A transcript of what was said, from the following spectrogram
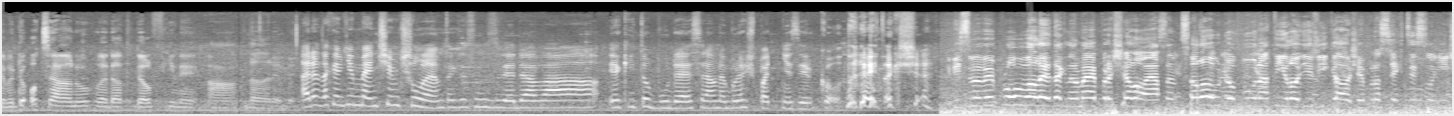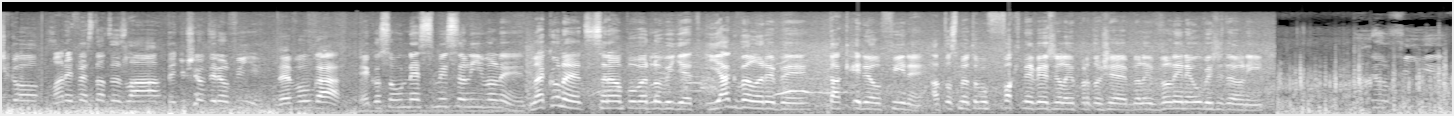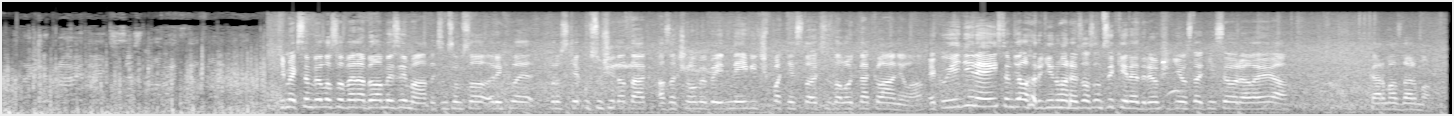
Jdeme do oceánu hledat delfíny a velryby. A jdem takovým tím menším člunem, takže jsem zvědavá, jaký to bude, jestli nám nebude špatně s Jirkou. tady, takže... Když jsme vyplouvali, tak normálně pršelo a já jsem celou dobu na té lodi říkal, že prostě chci sluníčko, manifestace zlá, teď už jenom ty delfíni. To je vulgár. Jako jsou nesmyslné vlny. Nakonec se nám povedlo vidět jak velryby, tak i delfíny. A to jsme tomu fakt nevěřili, protože byly vlny neuvěřitelné. Delfíni, takže právě tady se stalo tím, jak jsem vylezl ven a byla mi zima, tak jsem se musel rychle prostě usušit a tak a začalo mi být nejvíc špatně z toho, jak se ta loď nakláněla. Jako jediný jsem dělal hrdinu a nevzal jsem si kinedril, všichni ostatní se ho dali a karma zdarma.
